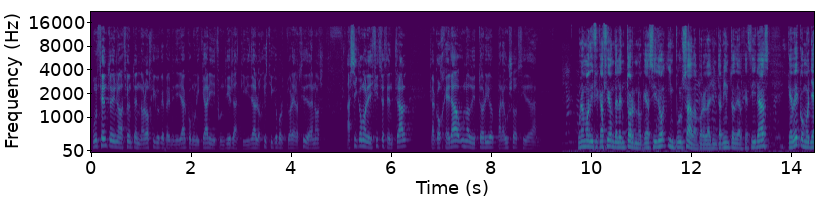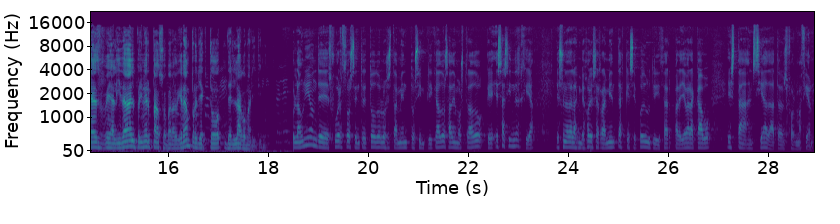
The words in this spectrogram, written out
un centro de innovación tecnológico que permitirá comunicar y difundir la actividad logística y portuaria de los ciudadanos, así como el edificio central que acogerá un auditorio para uso ciudadano. Una modificación del entorno que ha sido impulsada por el Ayuntamiento de Algeciras, que ve como ya es realidad el primer paso para el gran proyecto del lago marítimo. La unión de esfuerzos entre todos los estamentos implicados ha demostrado que esa sinergia es una de las mejores herramientas que se pueden utilizar para llevar a cabo esta ansiada transformación.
